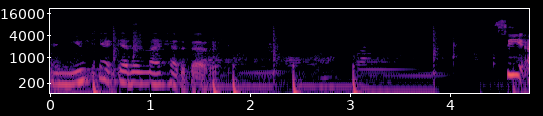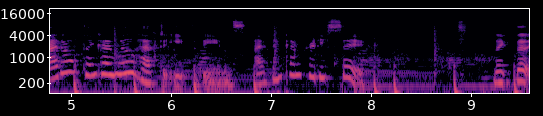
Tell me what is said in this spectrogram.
and you can't get in my head about it. See, I don't think I will have to eat the beans. I think I'm pretty safe. Like the,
